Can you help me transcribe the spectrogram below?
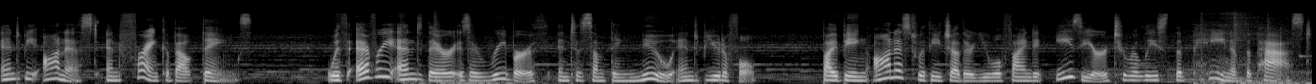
and be honest and frank about things. With every end, there is a rebirth into something new and beautiful. By being honest with each other, you will find it easier to release the pain of the past.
